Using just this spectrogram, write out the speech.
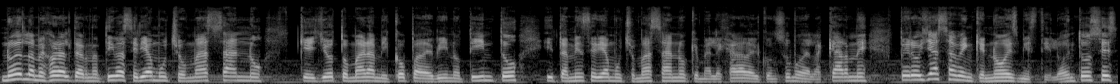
no es la mejor alternativa. Sería mucho más sano que yo tomara mi copa de vino tinto y también sería mucho más sano que me alejara del consumo de la carne, pero ya saben que no es mi estilo. Entonces,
